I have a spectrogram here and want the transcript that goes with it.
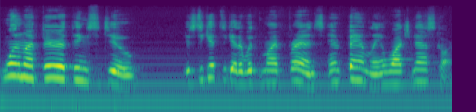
One of my favorite things to do is to get together with my friends and family and watch NASCAR.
